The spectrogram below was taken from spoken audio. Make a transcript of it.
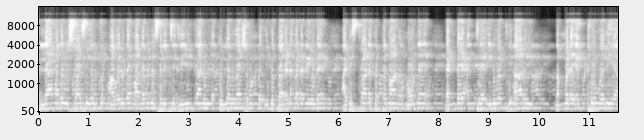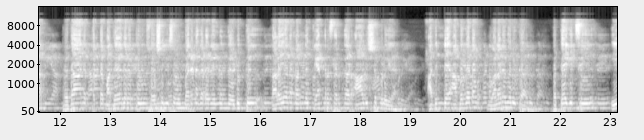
എല്ലാ മതവിശ്വാസികൾക്കും അവരുടെ മതമനുസരിച്ച് ജീവിക്കാനുള്ള തുല്യാവകാശമുണ്ട്. ഇത് ഭരണഘടനയുടെ അടിസ്ഥാന തത്വമാണ്. മൂന്ന് രണ്ട് അഞ്ച് ഇരുപത്തി ആറിൽ നമ്മുടെ ഏറ്റവും വലിയ പ്രധാനപ്പെട്ട മതേതരത്വവും സോഷ്യലിസവും ഭരണഘടനയിൽ നിന്ന് എടുത്ത് കളയണമെന്ന് കേന്ദ്ര സർക്കാർ ആവശ്യപ്പെടുകയാണ്. അതിന്റെ അപകടം വളരെ വലുതാണ്. പ്രത്യേകിച്ച് ഈ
